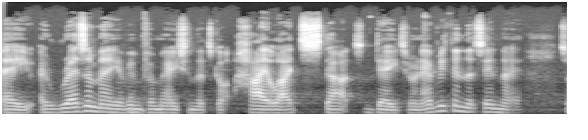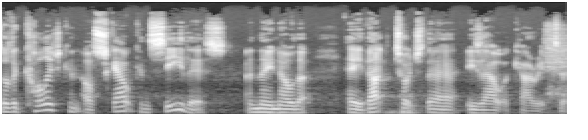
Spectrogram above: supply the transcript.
a, a resume of information that's got highlights, stats, data, and everything that's in there. So the college can or scout can see this and they know that hey, that touch there is out of character.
